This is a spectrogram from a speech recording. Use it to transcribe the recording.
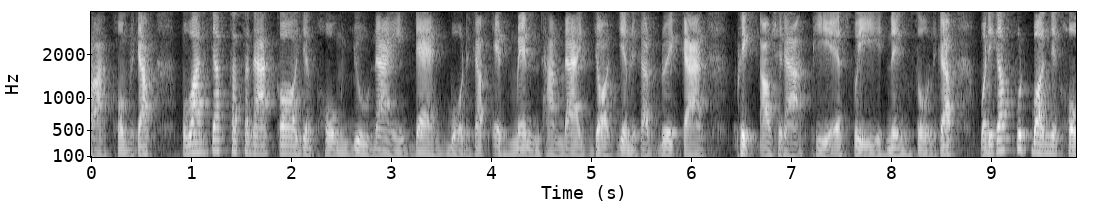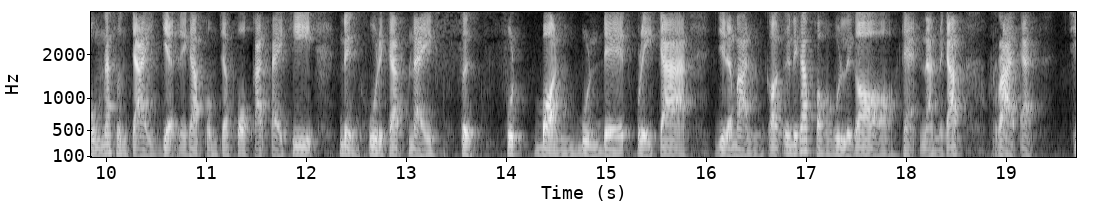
ราคมนะครับเมื่อวานครับทัศนะก็ยังคงอยู่ในแดนโบวกนะครับเอ็มเมนทำได้ยอดเยี่ยมนะครับด้วยการพลิกเอาชนะ PSV 1-0นะครับวันนี้ครับฟุตบอลยังคงน่าสนใจเยอะนะครับ ผมจะโฟกัสไปที่ 1 คู่นะครับในศึกฟุตบอลบุนเดสบรีกาเยอรมัน ก่อนอื่นนะครับ ขอขอบคุณเลยก็แนะนำนะครับรายแอด G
